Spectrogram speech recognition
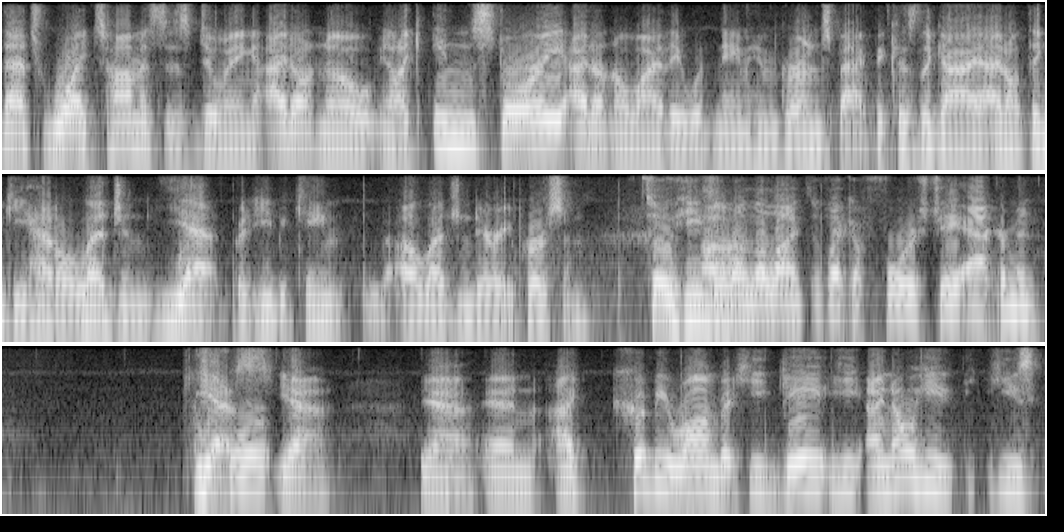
that's Roy Thomas is doing. I don't know, you know, like in story, I don't know why they would name him Gernsback because the guy, I don't think he had a legend yet, but he became a legendary person. So he's Uh, along the lines of like a Forrest J. Ackerman. Yes, Or- yeah, yeah, and I could be wrong, but he gave he. I know he he's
